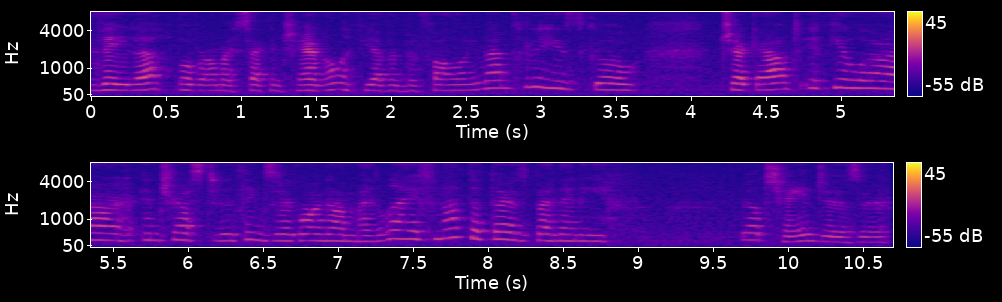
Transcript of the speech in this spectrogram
Veda over on my second channel. If you haven't been following that, please go check out. If you are interested in things that are going on in my life, not that there's been any real changes or,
